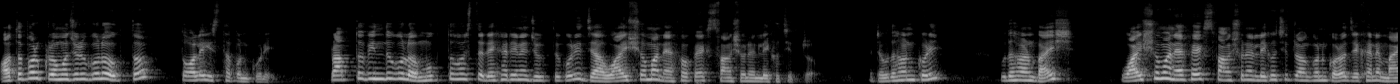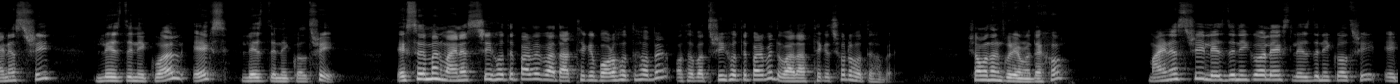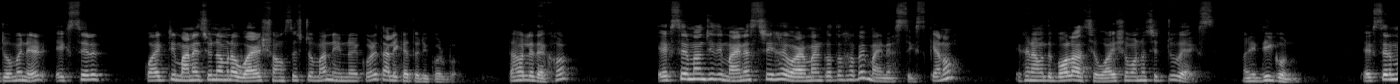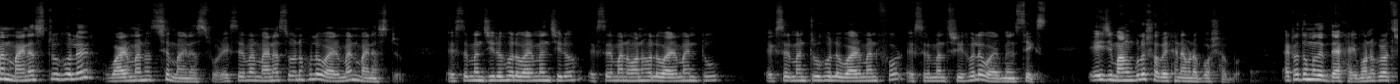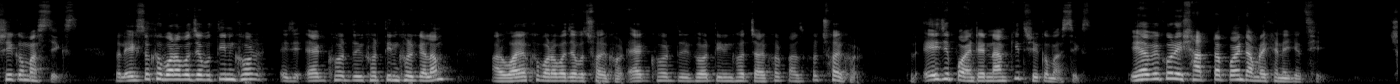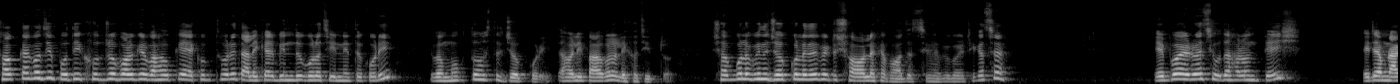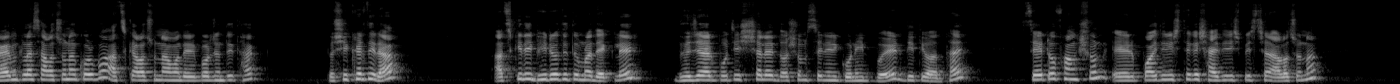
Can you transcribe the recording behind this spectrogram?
অতপর ক্রমজোরগুলো উক্ত তলে স্থাপন করি। প্রাপ্ত বিন্দুগুলো মুক্ত হস্তে রেখা টেনে যুক্ত করি যা ওয়াই সমান এফ অফ এক্স ফাংশনের লেখচিত্র। এটা উদাহরণ করি। উদাহরণ বাইশ। ওয়াই সমান এফ এক্স ফাংশনের লেখচিত্র অঙ্কন করো, যেখানে minus three less than equal X less than equal three এক্সের মান মাইনাস থ্রি হতে পারবে বা তার থেকে বড় হতে হবে, অথবা থ্রি হতে পারবে বা তার থেকে ছোট হতে হবে। সমাধান করি আমরা, দেখো। Minus three less than equal X less than equal three এই ডোমেনের এক্সের কয়েকটি মানের জন্য আমরা ওয়াইয়ের সংশ্লিষ্ট মান নির্ণয় করে তালিকা তৈরি করব। তাহলে দেখো এক্সের মান যদি মাইনাস থ্রি হয় ওয়ার মান কত হবে? মাইনাস সিক্স কেন? এখানে আমাদের বলা আছে ওয়াই সমান হচ্ছে টু এক্স মানে দ্বিগুণ। এক্সের মান মাইনাস টু হলে ওয়ার মান হচ্ছে মাইনাস ফোর এক্সের মান মাইনাস ওয়ান হলে ওয়ার মান মাইনাস টু এক্সের মান জিরো হলে ওয়ার মান জিরো এক্সের মান ওয়ান হলে ওয়ার মান টু এক্সের মান টু হলে ওয়ার মান ফোর এক্সের মান থ্রি হলে ওয়ার মান সিক্স এই যে মানগুলো সব এখানে আমরা বসাবো একটা তোমাদের দেখাই মনে করো থ্রি কমা সিক্স তাহলে এক্স অক্ষ বরাবর যাব তিন ঘর এই যে এক ঘর দুই ঘর তিন ঘর গেলাম আর ওয়াই অক্ষ বরাবর যাব ছয় ঘর এক ঘর দুই ঘর তিন ঘর চার ঘর পাঁচ ঘর ছয় ঘর তাহলে এই যে পয়েন্টের নাম কি থ্রি কমা সিক্স এভাবে করে এই সাতটা পয়েন্ট আমরা এখানে গেছি ছক কাগজে প্রতি ক্ষুদ্র বর্গের বাহুকে একক ধরে তালিকার বিন্দুগুলো চিহ্নিত করি এবং মুক্ত হস্তে যোগ করি। তাহলেই পাওয়া গেল লেখচিত্র। সবগুলো বিন্দু যোগ করলে দেখবে একটা সরলরেখা পাওয়া যাচ্ছে এভাবে করে, ঠিক আছে? এরপরে রয়েছে উদাহরণ তেইশ। এটা আমরা আগামী ক্লাসে আলোচনা করব। আজকে আলোচনা আমাদের এই পর্যন্তই থাক। তো শিক্ষার্থীরা, আজকের এই ভিডিওতে তোমরা দেখলে দু হাজার পঁচিশ সালের দশম শ্রেণির গণিত বইয়ের দ্বিতীয় অধ্যায় সেট ও ফাংশন এর পঁয়ত্রিশ থেকে সাঁত্রিশ পৃষ্ঠার আলোচনা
